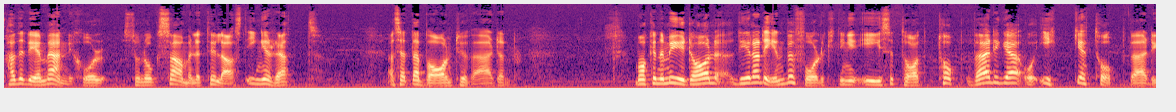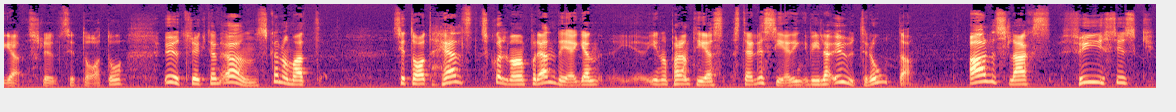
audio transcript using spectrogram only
hade de människor som låg samhället till last ingen rätt att sätta barn till världen. Makarna Myrdal delade in befolkningen i citat toppvärdiga och icke toppvärdiga slutcitat och uttryckte en önskan om att citat helst skulle man på den vägen inom parentes sterilisering vilja utrota all slags fysisk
